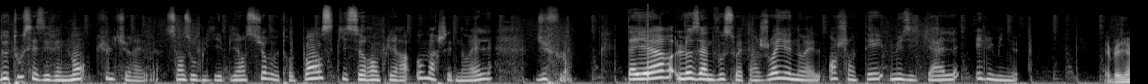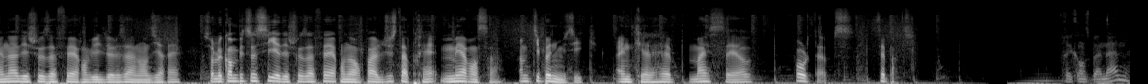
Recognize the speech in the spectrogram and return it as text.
de tous ces événements culturels, sans oublier bien sûr votre panse qui se remplira au marché de Noël du flon. D'ailleurs, Lausanne vous souhaite un joyeux Noël enchanté, musical et lumineux. Eh bien, il y en a des choses à faire en ville de Lausanne, on dirait. Sur le campus aussi, il y a des choses à faire, on en reparle juste après. Mais avant ça, un petit peu de musique. Can help myself, Four Tops. C'est parti. Fréquence banane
